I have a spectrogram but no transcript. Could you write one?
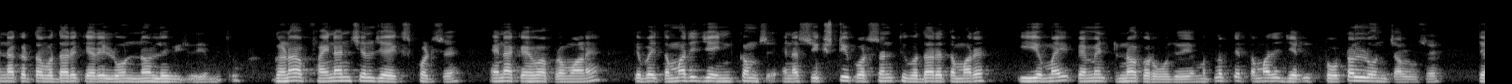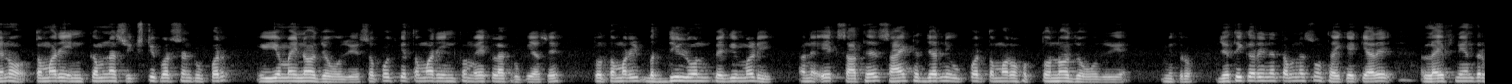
એના કરતાં વધારે ક્યારેય લોન ન લેવી જોઈએ મિત્રો. ઘણા ફાઇનાન્શિયલ જે એક્સપર્ટ છે, એના કહેવા પ્રમાણે કે ભાઈ તમારી જે ઇન્કમ છે, એના સિક્સટી પર્સન્ટથી વધારે તમારે ઈએમઆઈ પેમેન્ટ ન કરવો જોઈએ. મતલબ કે તમારી જેટલી ટોટલ લોન ચાલુ છે, તેનો તમારી ઇન્કમના સિક્સટી પર્સન્ટ ઉપર ઈએમઆઈ ન જવો જોઈએ. સપોઝ કે તમારી ઇન્કમ એક લાખ રૂપિયા છે, તો તમારી બધી લોન ભેગી મળી અને એક સાથે સાઠ હજારની ઉપર તમારો હપ્તો ન જવો જોઈએ. મિત્રો, જેથી કરીને તમને શું થાય કે ક્યારેય લાઈફની અંદર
